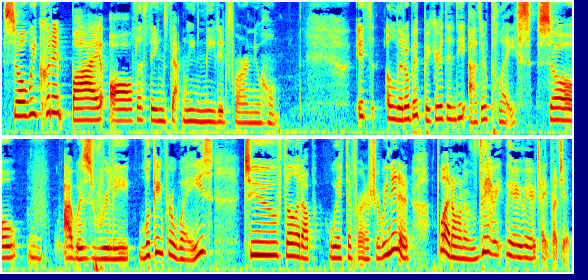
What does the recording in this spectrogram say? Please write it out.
so we couldn't buy all the things that we needed for our new home. It's a little bit bigger than the other place, so I was really looking for ways to fill it up with the furniture we needed, but on a very, very, very tight budget.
